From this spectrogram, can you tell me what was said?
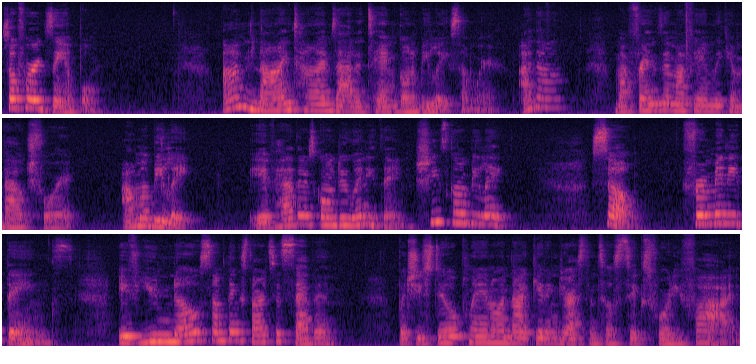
So, for example, I'm nine times out of 10 going to be late somewhere. I know. My friends and my family can vouch for it. I'm going to be late. If Heather's going to do anything, she's going to be late. So, for many things, if you know something starts at 7, but you still plan on not getting dressed until 6:45,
